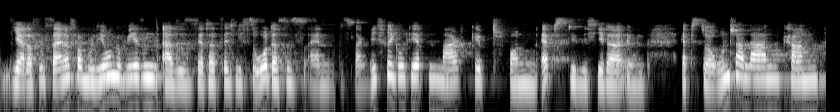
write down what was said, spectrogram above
Ja, das ist seine Formulierung gewesen. Also es ist ja tatsächlich so, dass es einen bislang nicht regulierten Markt gibt von Apps, die sich jeder im App Store runterladen kann.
